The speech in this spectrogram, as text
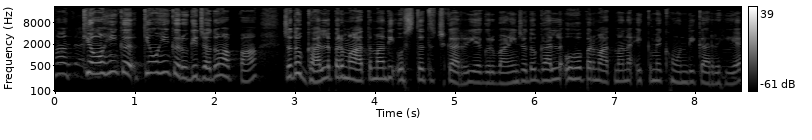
ਹਾਂ ਕਿਉਂ ਹੀ ਕਿਉਂ ਹੀ ਕਰੂਗੀ? ਜਦੋਂ ਆਪਾਂ ਜਦੋਂ ਗੱਲ ਪਰਮਾਤਮਾ ਦੀ ਉਸਤਤ ਚ ਕਰ ਰਹੀ ਹੈ ਗੁਰਬਾਣੀ ਜਦੋਂ ਗੱਲ ਉਹ ਪਰਮਾਤਮਾ ਨਾਲ ਇੱਕਮਿਕ ਹੋਣ ਦੀ ਕਰ ਰਹੀ ਹੈ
